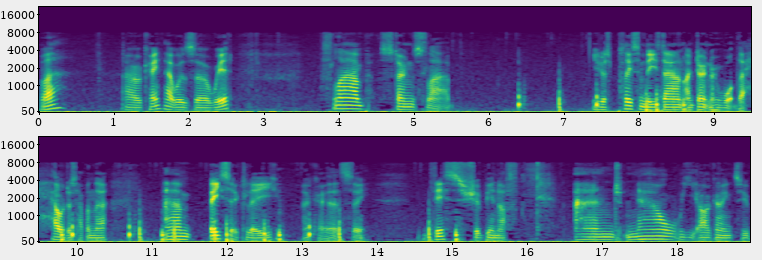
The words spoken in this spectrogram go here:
What? Okay, that was uh, weird. Slab, stone slab. You just place some of these down. I don't know what the hell just happened there. And basically, okay, let's see this should be enough and now we are going to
